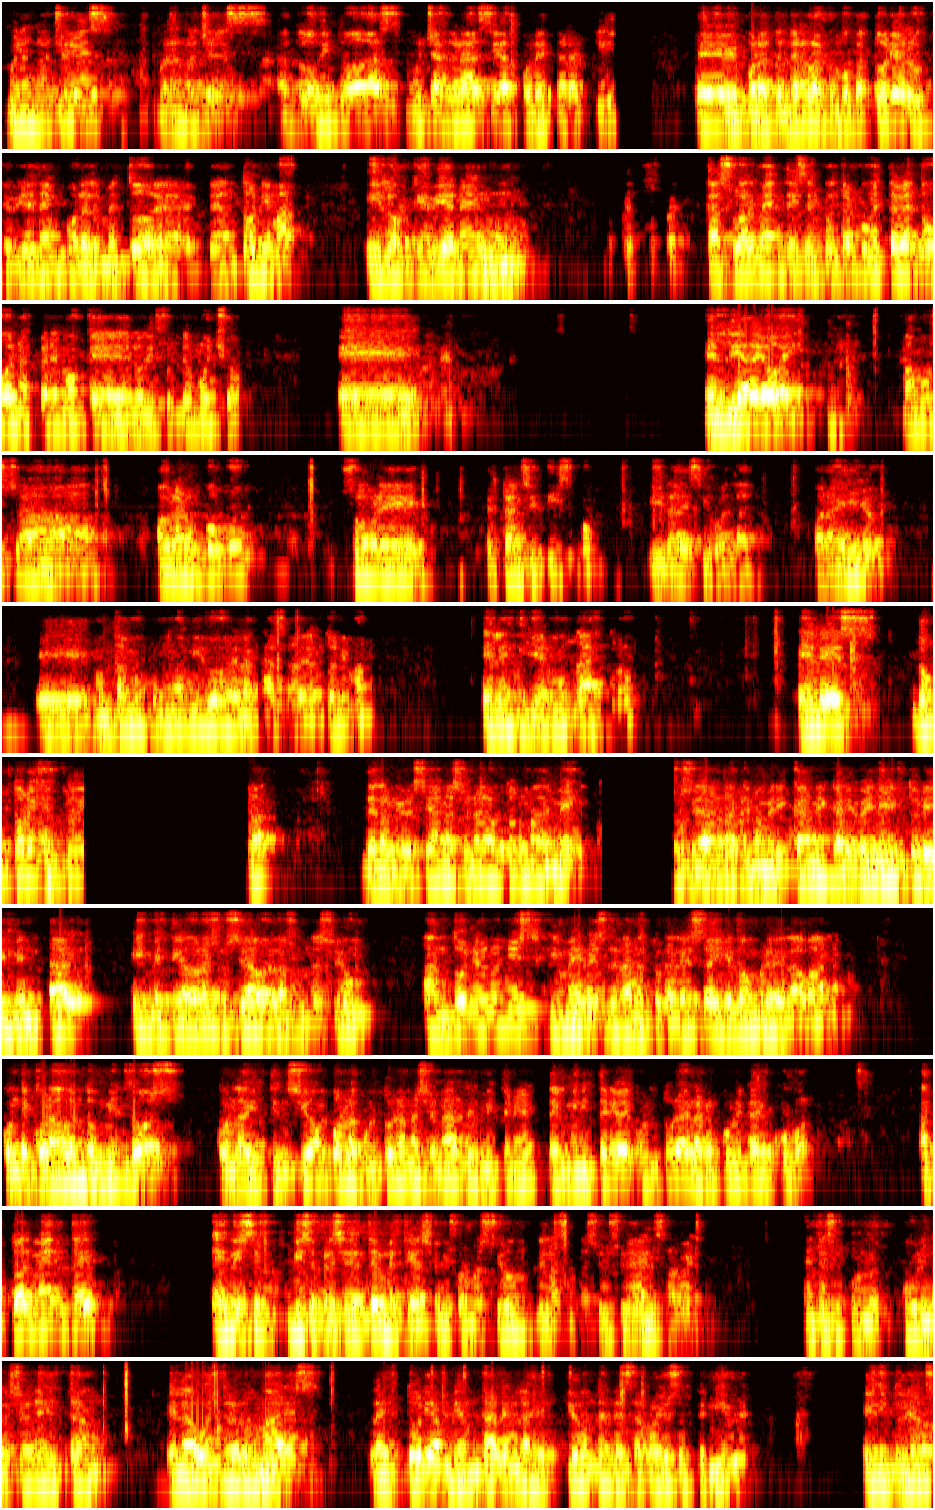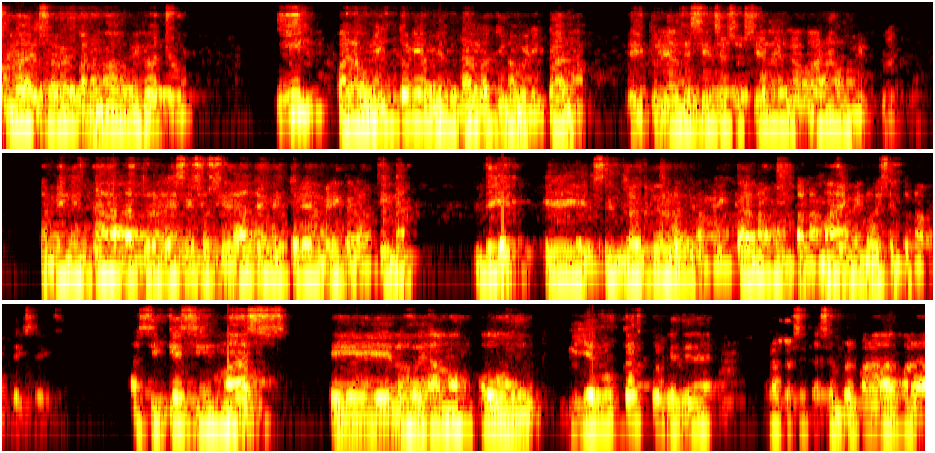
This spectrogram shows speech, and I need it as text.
Buenas noches, buenas noches a todos y todas. Muchas gracias por estar aquí, eh, por atender a la convocatoria, los que vienen por elementos de, de antónima y los que vienen casualmente y se encuentran con este evento, bueno, esperemos que lo disfruten mucho. Eh, el día de hoy vamos a hablar un poco sobre el transitismo y la desigualdad. Para ello, eh, contamos con un amigo de la casa de Antónima. Él es Guillermo Castro. Él es doctor en estudios de la Universidad Nacional Autónoma de México, Sociedad Latinoamericana y Caribeña de Historia Ambiental e investigador asociado de la Fundación Antonio Núñez Jiménez de la Naturaleza y el Hombre de La Habana, condecorado en 2002 con la distinción por la cultura nacional del Ministerio, del Ministerio de Cultura de la República de Cuba. Actualmente es vice, vicepresidente de Investigación y Formación de la Fundación Ciudad del Saber. Entre sus publicaciones están El agua entre los mares, la historia ambiental en la gestión del desarrollo sostenible, Editorial Ciudad del Saber Panamá 2008, y Para una historia ambiental latinoamericana, Editorial de Ciencias Sociales La Habana 2004. También está Naturaleza y Sociedad en la Historia de América Latina del de, eh, Centro de Estudios Latinoamericanos en Panamá en 1996. Así que sin más, eh, los dejamos con Guillermo Castro, que tiene una presentación preparada para,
